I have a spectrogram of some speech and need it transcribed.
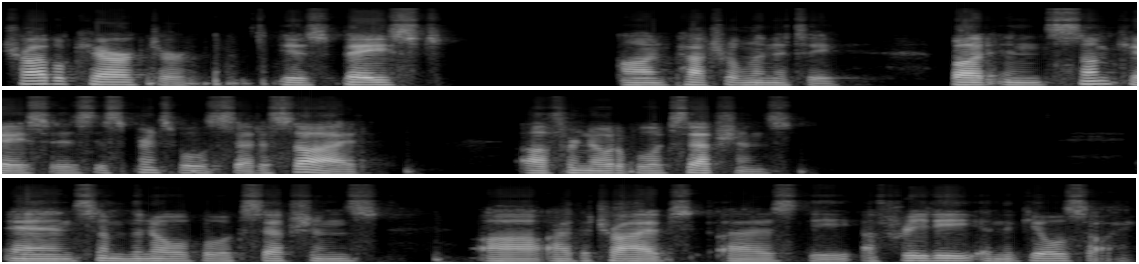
tribal character is based on patrilineality, but in some cases this principle is set aside uh, for notable exceptions. And some of the notable exceptions uh, are the tribes as the Afridi and the Ghilzai.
